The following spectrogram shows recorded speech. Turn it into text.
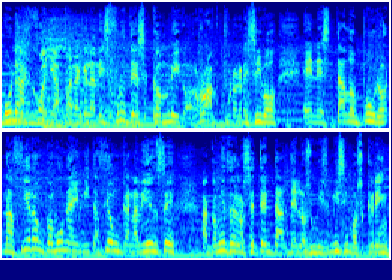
Una joya para que la disfrutes conmigo. Rock progresivo en estado puro. Nacieron como una imitación canadiense a comienzos de los 70 de los mismísimos Cream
